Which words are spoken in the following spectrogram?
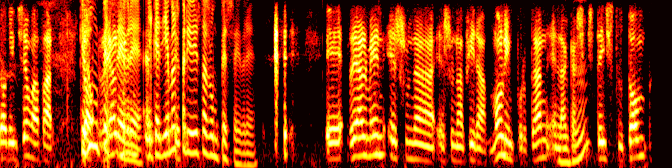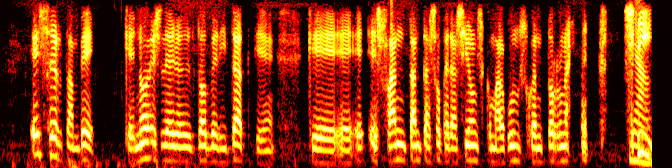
lo deixem a part. Que és No, un pessebre. realment El que diem els és- periodistes és un pessebre. eh, realment és una, és una fira molt important en la que Mhm. assisteix tothom. És cert també que no és del tot veritat que, que eh, es fan tantes operacions com alguns quan tornen. sí, Ja.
